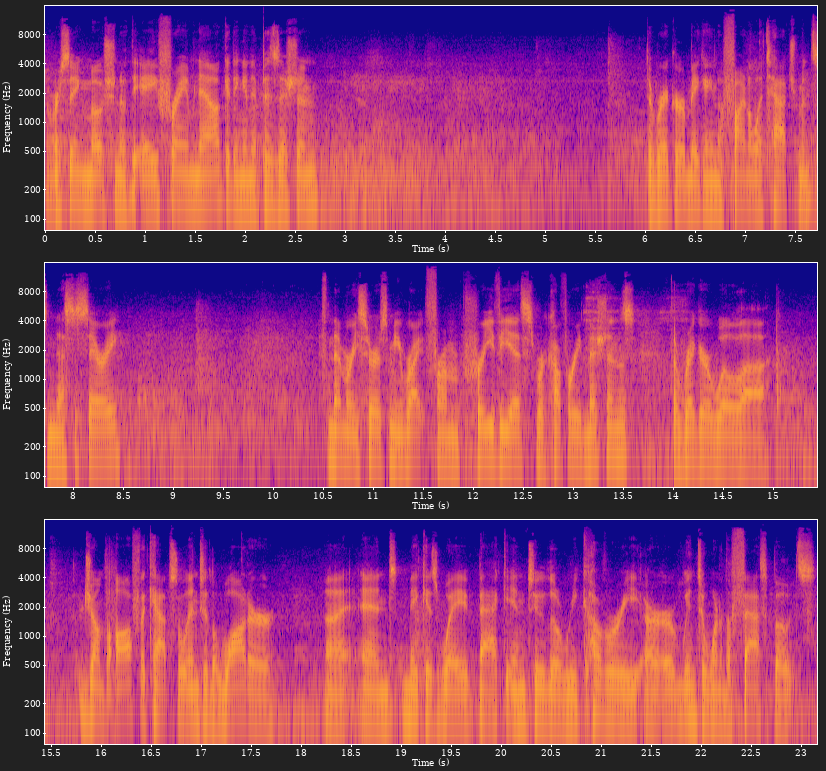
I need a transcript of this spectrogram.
And we're seeing motion of the A-frame now, getting into position. The rigger making the final attachments necessary. If memory serves me right from previous recovery missions, the rigger will uh, jump off the capsule into the water uh, and make his way back into the recovery or, or into one of the fast boats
